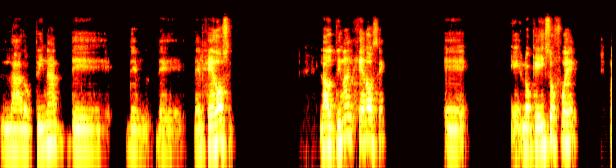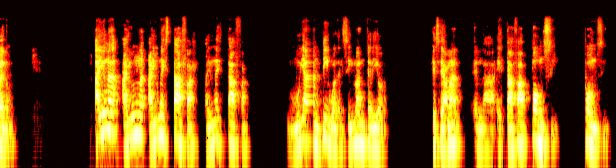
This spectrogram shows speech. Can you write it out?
la doctrina de, del, del G12. La doctrina del G12 eh, eh, lo que hizo fue, bueno, hay una, hay una, hay una estafa, hay una estafa muy antigua del siglo anterior que se llama la estafa Ponzi. Ponzi.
